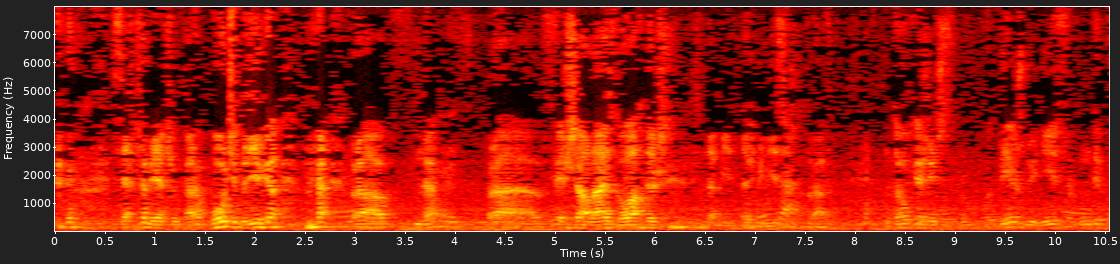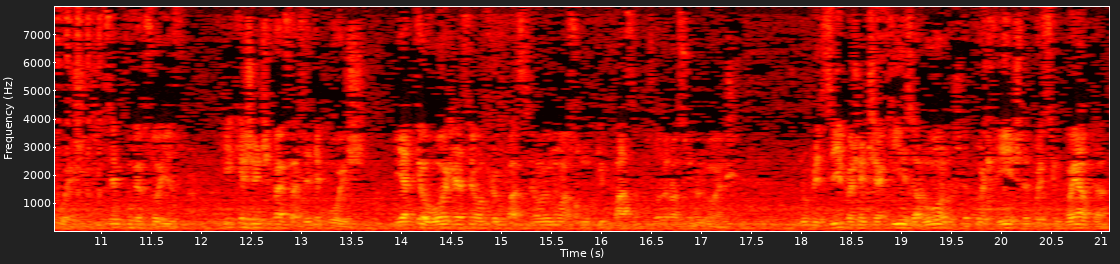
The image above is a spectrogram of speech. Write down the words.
Certamente, um cara bom de briga para né, fechar lá as hordas das milícias do tráfico. Então o que a gente desde o início com depois. A gente sempre conversou isso. O que, que a gente vai fazer depois? E até hoje essa é uma preocupação e um assunto que passa por todas as nossas reuniões. No princípio a gente tinha 15 alunos, depois 20, depois 50.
